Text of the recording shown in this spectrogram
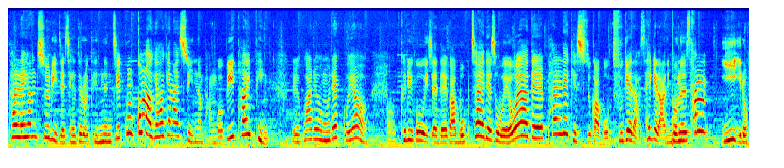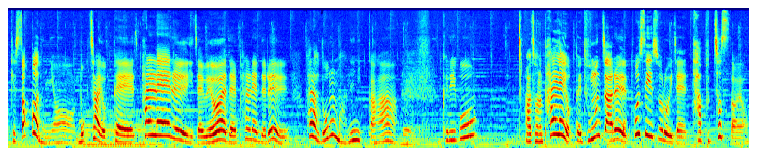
판례 현출이 이제 제대로 됐는지 꼼꼼하게 확인할 수 있는 방법이 타이핑을 활용을 했고요. 어, 그리고 이제 내가 목차에 대해서 외워야 될 판례 개수가 뭐 두 개다, 세 개다 아니면 저는 3, 2 이렇게 썼거든요. 목차 옆에 판례를 이제 외워야 될 판례들을 판례가 너무 많으니까 네. 그리고 아 저는 판례 옆에 두 문자를 포스잇으로 이제 다 붙였어요.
